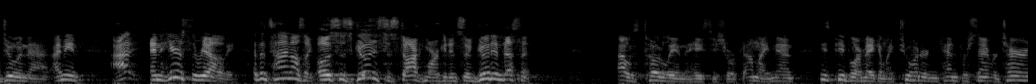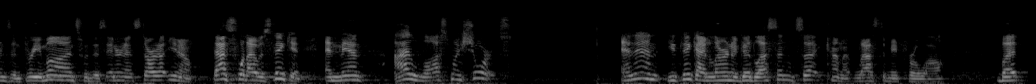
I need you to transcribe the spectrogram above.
doing that. I mean, I, and here's the reality. At the time, I was like, oh, this is good. It's the stock market. It's a good investment. I was totally in the hasty shortcut. I'm like, man, these people are making like 210% returns in three months with this internet startup. You know, that's what I was thinking. And man, I lost my shorts. And then you think I'd learn a good lesson. So that kind of lasted me for a while. But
